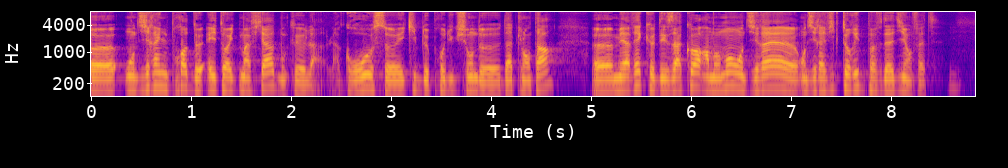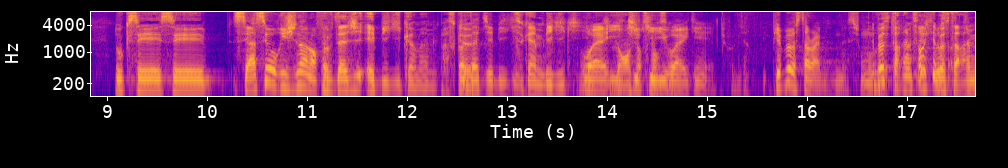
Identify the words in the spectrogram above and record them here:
Euh, on dirait une prod de 808 Mafia, donc euh, la, la grosse euh, équipe de production de- d'Atlanta, mais avec des accords. À un moment, on dirait, on dirait Victory de Puff Daddy en fait. Donc c'est c'est c'est assez original en fait. Puff Daddy et Biggie quand même, parce que Puff Daddy et Biggie. c'est quand même Biggie qui, Ouais, qui qui- qui- morceau. ouais, qui- faut le dire. Puis Busta Rhymes, si on Busta Rhymes, c'est vrai qu'il Busta Rhymes.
